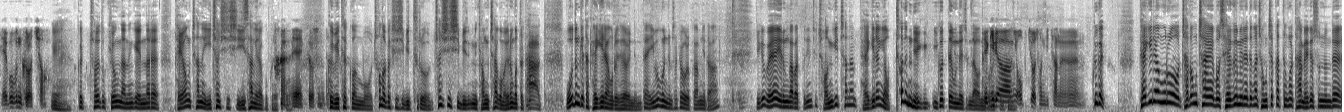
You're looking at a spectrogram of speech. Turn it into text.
대부분 그렇죠. 예. 그 저희도 기억나는 게 옛날에 대형차는 2000cc 이상이라고 그랬고. 예, 그렇습니다. 그 밑에 건 뭐 1500cc 밑으로 1000cc 경차고 뭐 이런 것들 다 모든 게 다 배기량으로 되어 있는데 이 부분 좀 살펴볼까 합니다. 이게 왜 이런가 봤더니 이제 전기차는 배기량이 없다는 얘기 이것 때문에 지금 나오는 거예요. 배기량이 없죠, 전기차는. 그러니까 배기량으로 자동차의 뭐 세금이라든가 정책 같은 걸 다 매겼었는데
